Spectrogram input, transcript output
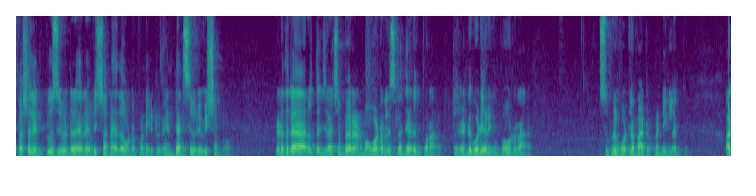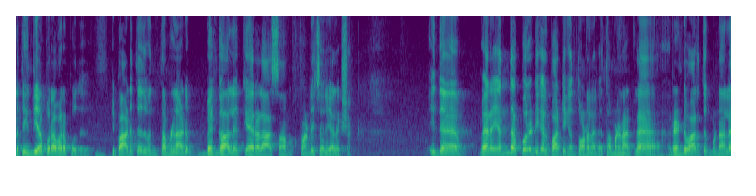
ஸ்பெஷல் இன்க்ளூசிவ் ரிவிஷன் ஏதோ ஒன்று பண்ணிக்கிட்டு இருக்கோம் இன்டென்சிவ் ரிவிஷன் ஒன்று கிட்டத்தட்ட அறுபத்தஞ்சு லட்சம் பேர் என்னமோ ஓட்டர் லிஸ்ட்லேருந்து எடுக்க போகிறாங்க ரெண்டு கோடி வரைக்கும் போகணுறாங்க சுப்ரீம் கோர்ட்டில் மேட்ரு பெண்டிங்கில் இருக்குது அடுத்து இந்தியா பூரா வரப்போகுது. இப்போ அடுத்தது வந்து தமிழ்நாடு பெங்கால் கேரளா அஸ்ஸாம் பாண்டிச்சேரி எலெக்ஷன் இந்த வேற எந்த பொலிட்டிக்கல் பார்ட்டிக்கும் தோணலைங்க தமிழ்நாட்டில். ரெண்டு வாரத்துக்கு முன்னால்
